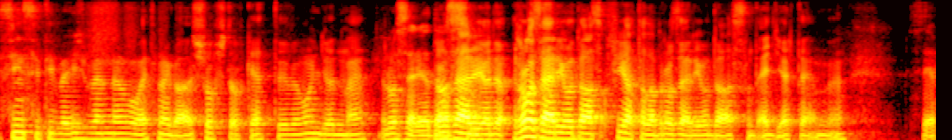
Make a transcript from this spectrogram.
Sin City-ben is benne volt, meg a Shopstop 2-ben, mondjad már. Rosario Dawson. Rosario, Da- Rosario Dawson, a fiatalabb Rosario Dawson egyértelműen. Szép,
